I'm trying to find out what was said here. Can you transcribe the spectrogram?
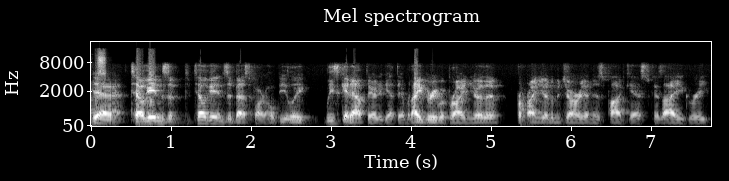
yeah, tailgating's the, tailgating's the best part. Hope you like at least get out there to get there. But I agree with Brian. You're the Brian. You're the majority on this podcast because I agree.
